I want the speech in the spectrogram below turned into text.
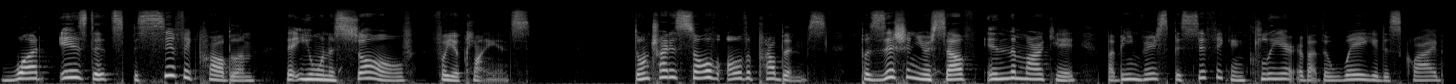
what is the specific problem that you want to solve for your clients? Don't try to solve all the problems. Position yourself in the market by being very specific and clear about the way you describe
